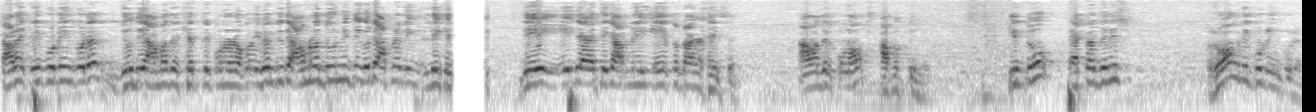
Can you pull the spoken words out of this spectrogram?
ডাইরেক্ট রিপোর্টিং করেন, যদি আমাদের ক্ষেত্রে কোন রকম ইভেন যদি আমরা দুর্নীতি করি, আপনি লি- লিখে। যে এই- জায়গা থেকে আপনি এত টাকা খাইছেন, আমাদের কোনো আপত্তি নেই। কিন্তু একটা জিনিস রং রিপোর্টিং করেন।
